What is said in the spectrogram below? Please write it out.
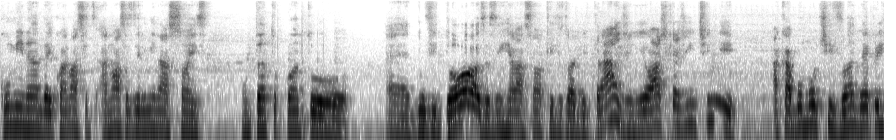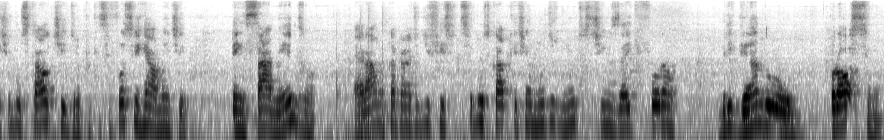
culminando aí com a nossa, as nossas eliminações um tanto quanto é, duvidosas em relação à questão da arbitragem, eu acho que a gente acabou motivando para a gente buscar o título, porque se fosse realmente pensar mesmo, era um campeonato difícil de se buscar, porque tinha muitos, muitos times aí que foram brigando próximo,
